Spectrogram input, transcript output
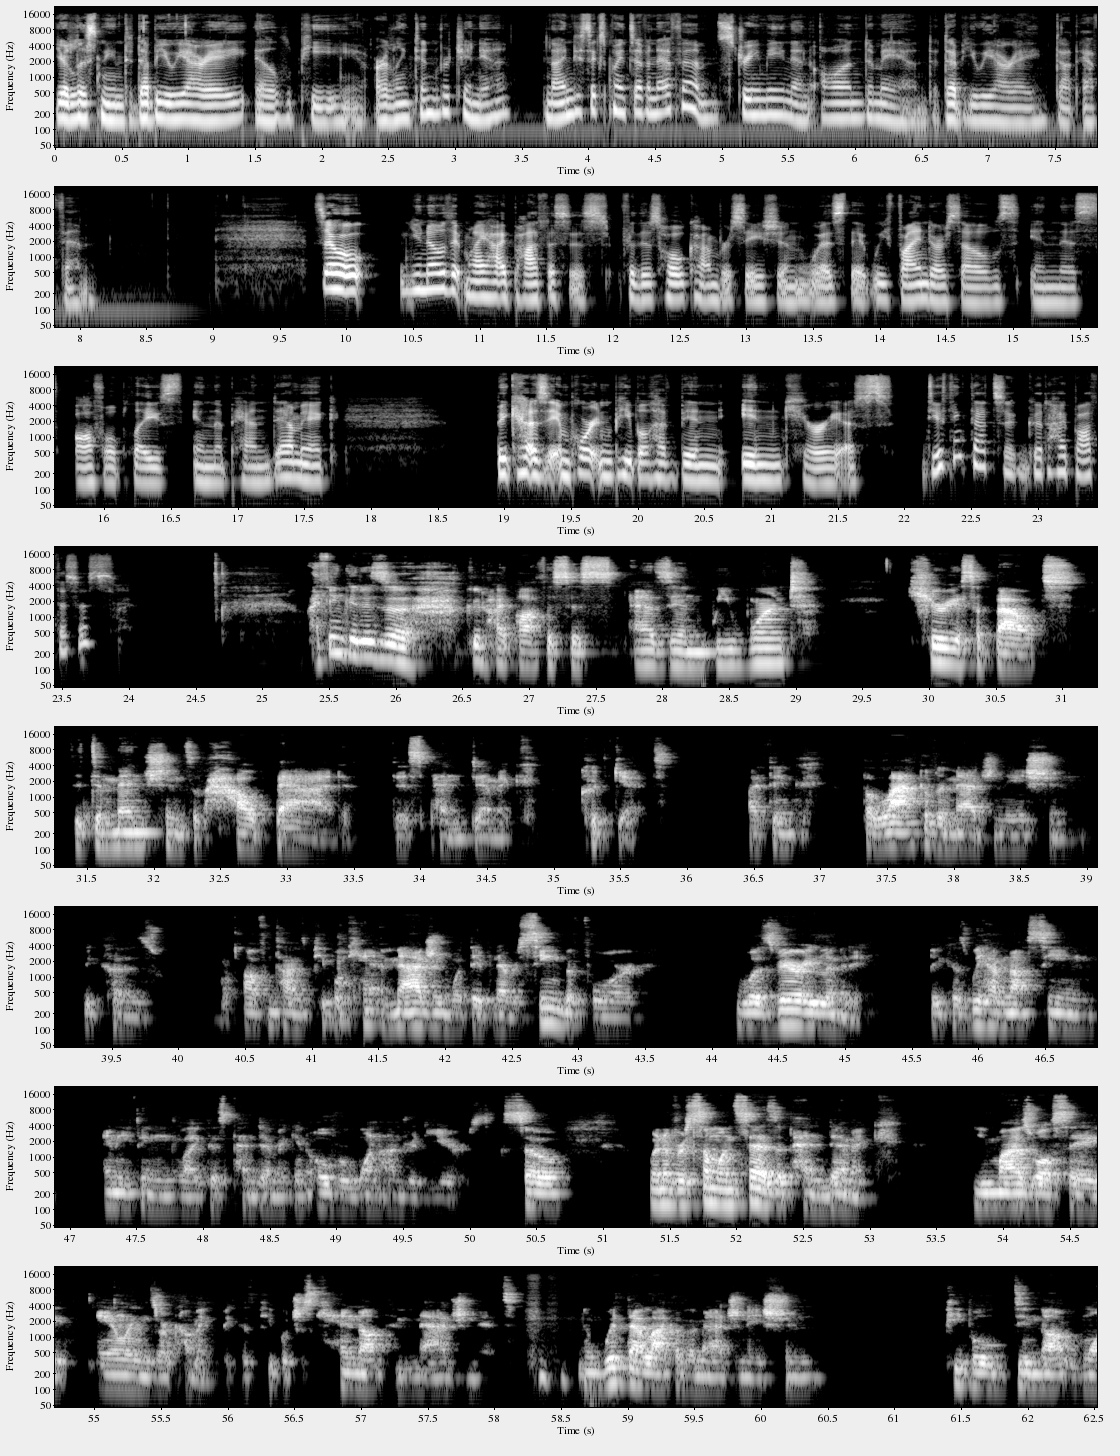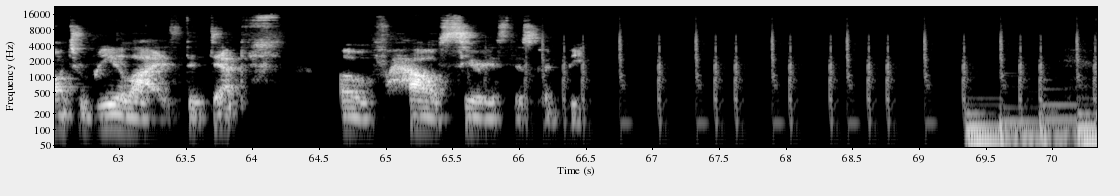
You're listening to WERA LP, Arlington, Virginia, 96.7 FM, streaming and on demand at WERA.FM. So, you know that my hypothesis for this whole conversation was that we find ourselves in this awful place in the pandemic because important people have been incurious. Do you think that's a good hypothesis? I think it is a good hypothesis, as in we weren't curious about the dimensions of how bad this pandemic could get. I think the lack of imagination, because oftentimes people can't imagine what they've never seen before, was very limiting because we have not seen anything like this pandemic in over 100 years. So, whenever someone says a pandemic, you might as well say aliens are coming because people just cannot imagine it. and with that lack of imagination, people did not want to realize the depth of how serious this could be.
